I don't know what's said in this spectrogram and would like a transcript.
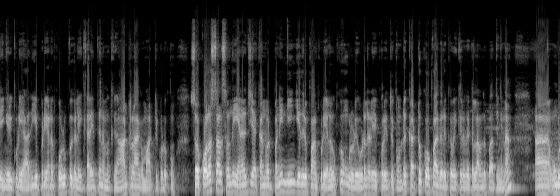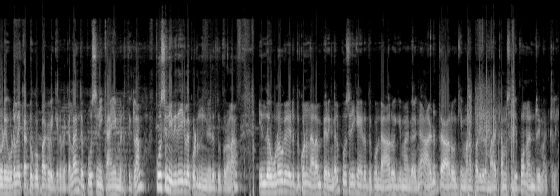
தேங்கிருக்கக்கூடிய அதிகப்படியான கொழுப்புகளை கரைத்து நமக்கு ஆற்றலாக மாற்றி கொடுக்கும். ஸோ கொலஸ்ட்ரால்ஸ் வந்து எனர்ஜியாக கன்வெர்ட் பண்ணி நீங்கள் எதிர்பார்க்கக்கூடிய அளவுக்கு உங்களுடைய உடல் எடையை குறைத்து கொண்டு கட்டுக்கோப்பாக இருக்க வைக்கிறதுக்கெல்லாம் வந்து பார்த்தீங்கன்னா உங்களுடைய உடலை கட்டுக்கோப்பாக வைக்கிறதுக்கெல்லாம் இந்த பூசணி காயம் எடுத்துக்கலாம். பூசணி விதைகளை கூட நீங்கள் எடுத்துக்கொள்ளலாம். இந்த உணவுகள் எடுத்துக்கொண்டு நலம் பெறுங்கள். பூசணிக்காய் எடுத்துக்கொண்டு ஆரோக்கியமாக இருங்க அடுத்த ஆரோக்கியமான பதிவில் மறக்காமல் சந்திப்போம். நன்றி மக்களே.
